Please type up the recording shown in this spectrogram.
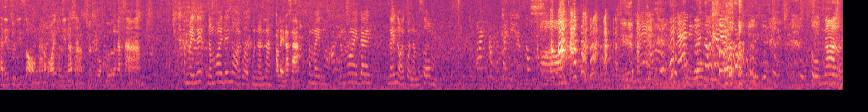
อันนี้ชุดที่สองนะน้ำอ้อยตรงนี้นะสามชุดรวมเบอร์นะคะ ทำไมได้น้ำอ้อยได้น้อยกว่าคนนั้นล่ะอะไรนะคะ ทำไมน้ำอ้อยได้ได้น้อยกว่าน้ำส้ม อ้อยทำไม่ค่อยดีกับส้มอ๋อ แม่นี่เลือดต้องแม่ส้ม ซูมหน้าเลย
